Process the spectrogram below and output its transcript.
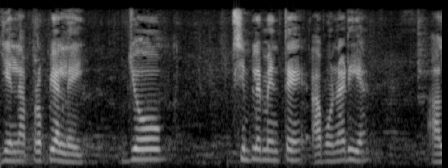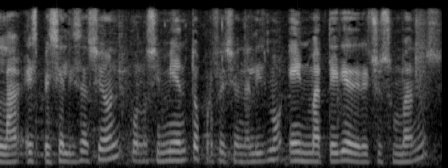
y en la propia ley. Yo simplemente abonaría a la especialización, conocimiento, profesionalismo en materia de derechos humanos.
